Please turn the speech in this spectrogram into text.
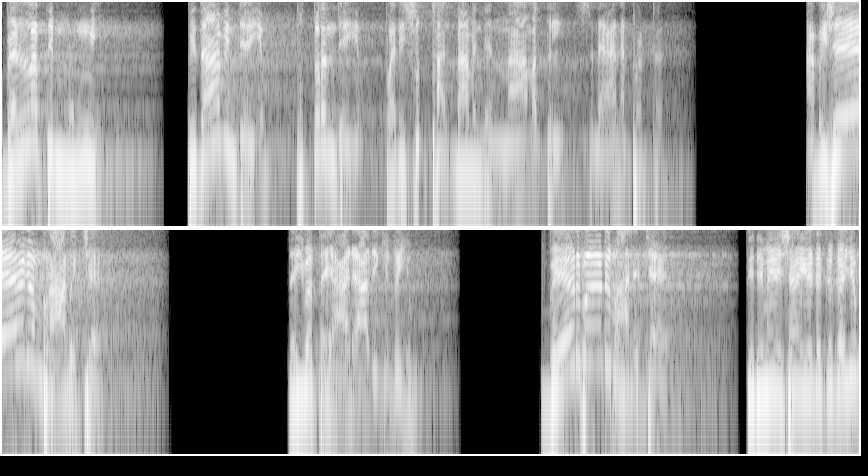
വെള്ളത്തിൽ മുങ്ങി പിതാവിന്റെയും പുത്രന്റെയും പരിശുദ്ധാത്മാവിന്റെ നാമത്തിൽ സ്നാനപ്പെട്ട് അഭിഷേകം പ്രാപിച്ച് ദൈവത്തെ ആരാധിക്കുകയും വേർപാട് പാലിച്ച് തിരുമേശ എടുക്കുകയും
